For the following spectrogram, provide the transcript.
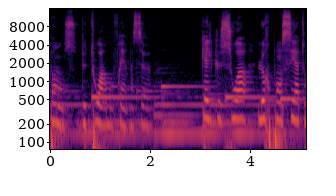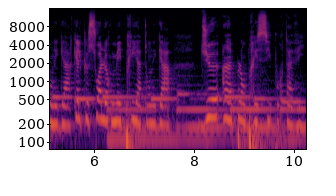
pensent de toi, mon frère, ma soeur, quelle que soit leur pensée à ton égard, quel que soit leur mépris à ton égard, Dieu a un plan précis pour ta vie.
